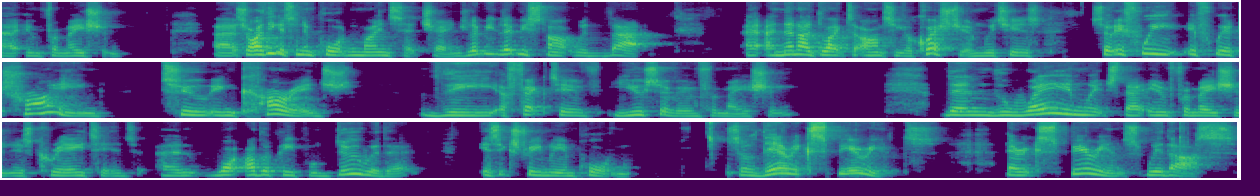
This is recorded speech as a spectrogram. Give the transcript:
uh, information. Uh, so i think it's an important mindset change. Let me let me start with that. And then i'd like to answer your question which is so if we if we're trying to encourage the effective use of information, then the way in which that information is created and what other people do with it is extremely important. So their experience, their experience with us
